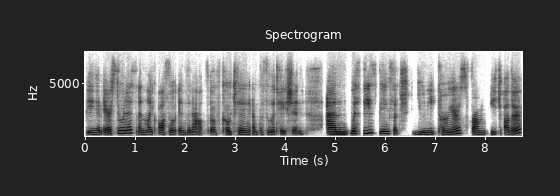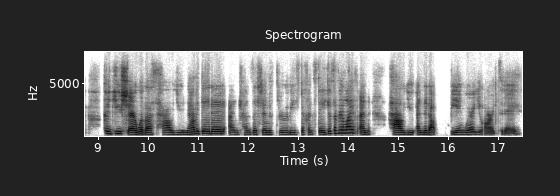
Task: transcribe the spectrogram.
being an air stewardess and like also ins and outs of coaching and facilitation. And with these being such unique careers from each other, could you share with us how you navigated and transitioned through these different stages of your life and how you ended up being where you are today?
